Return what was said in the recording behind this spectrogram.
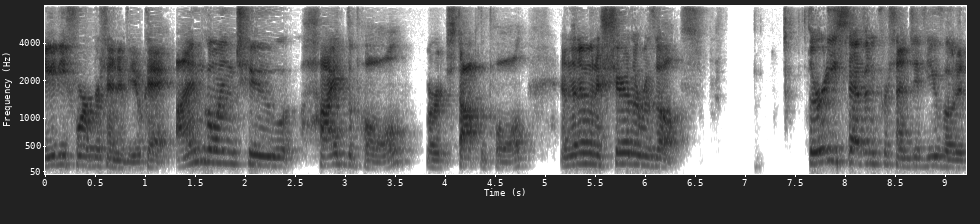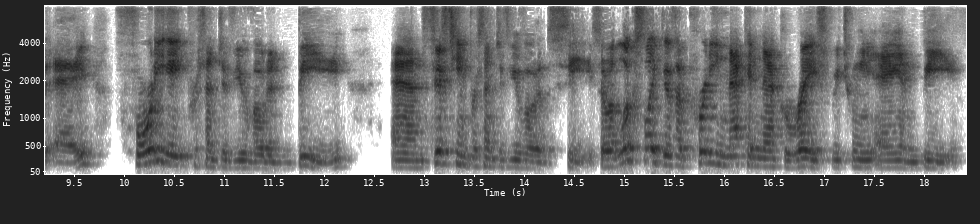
84% of you. Okay, I'm going to hide the poll or stop the poll, and then I'm going to share the results. 37% of you voted A, 48% of you voted B, and 15% of you voted C. So it looks like there's a pretty neck and neck race between A and B.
